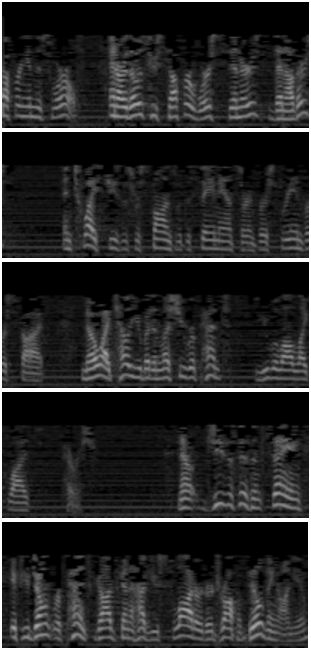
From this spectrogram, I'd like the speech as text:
suffering in this world? And are those who suffer worse sinners than others? And twice Jesus responds with the same answer in verse 3 and verse 5. No, I tell you, but unless you repent, you will all likewise perish. Now, Jesus isn't saying if you don't repent, God's going to have you slaughtered or drop a building on you.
